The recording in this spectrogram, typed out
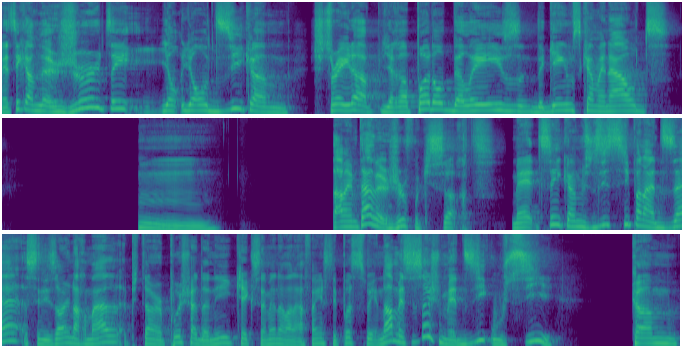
Mais tu sais, comme le jeu, tu sais, ils ont dit comme straight up, il n'y aura pas d'autres delays, the game's coming out. Hmm. En même temps, le jeu, faut qu'il sorte. Mais tu sais, comme je dis, si pendant 10 ans, c'est des heures normales, puis t'as un push à donner quelques semaines avant la fin, c'est pas si Non, mais c'est ça que je me dis aussi. Comme,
